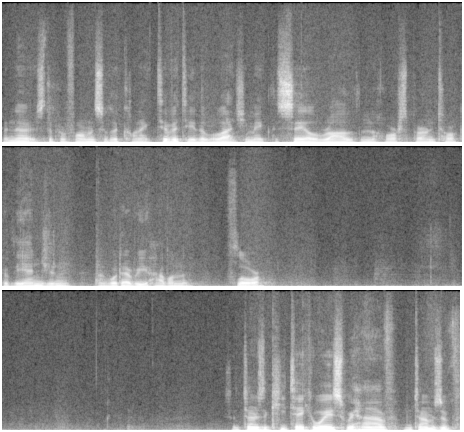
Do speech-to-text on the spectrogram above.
but now it's the performance of the connectivity that will actually make the sale rather than the horsepower and torque of the engine and whatever you have on the floor. So in terms of the key takeaways we have, in terms of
